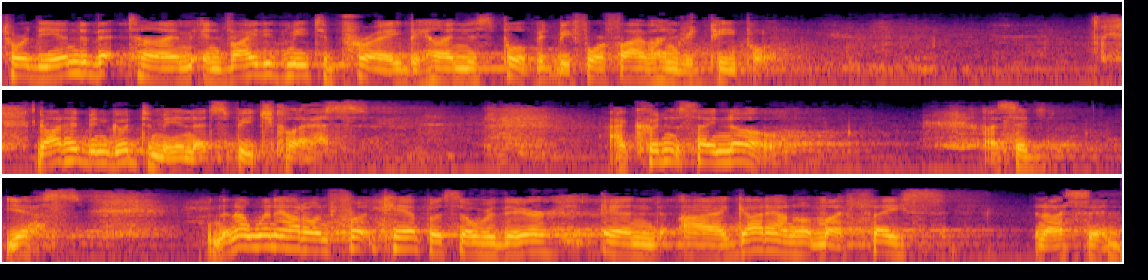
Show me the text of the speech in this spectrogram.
toward the end of that time, invited me to pray behind this pulpit before 500 people. God had been good to me in that speech class. I couldn't say no. I said yes. And then I went out on front campus over there and I got out on my face and I said,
